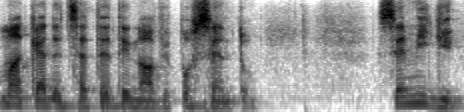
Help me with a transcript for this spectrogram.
uma queda de 79%. CEMIG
